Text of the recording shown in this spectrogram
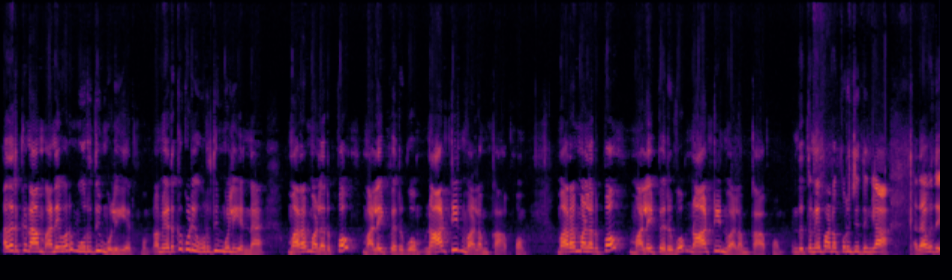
அதற்கு நாம் அனைவரும் உறுதிமொழி ஏற்போம். நாம் எடுக்கக்கூடிய உறுதிமொழி என்ன? மரம் வளர்ப்போம் மழை பெறுவோம் நாட்டின் வளம் காப்போம். மரம் வளர்ப்போம் மழை பெறுவோம் நாட்டின் வளம் காப்போம். இந்த துணைப்பாடம் புரிஞ்சுதுங்களா? அதாவது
